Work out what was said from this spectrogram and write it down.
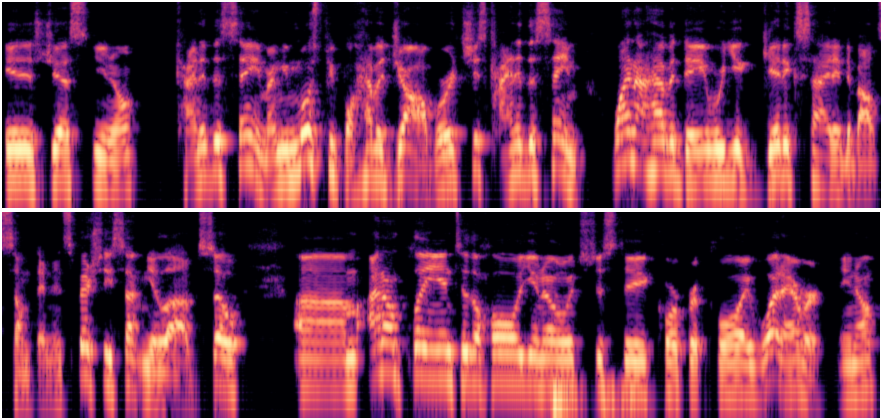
it is just you know kind of the same. I mean, most people have a job where it's just kind of the same. Why not have a day where you get excited about something, especially something you love? So um, I don't play into the whole, you know, it's just a corporate ploy, whatever. You know,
